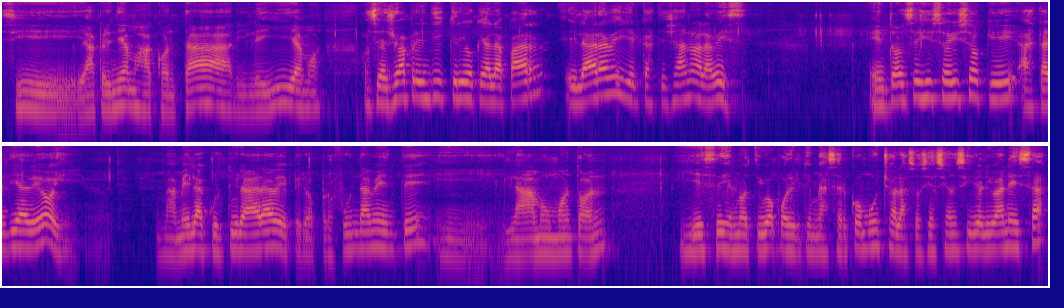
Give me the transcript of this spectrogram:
Si aprendíamos a contar y leíamos. O sea, yo aprendí creo que a la par el árabe y el castellano a la vez. Entonces eso hizo que hasta el día de hoy mamé la cultura árabe, pero profundamente, y la amo un montón. Y ese es el motivo por el que me acercó mucho a la Asociación Sirio-Libanesa.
